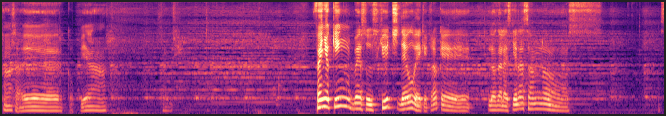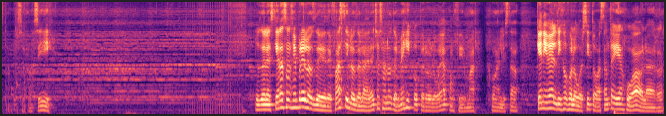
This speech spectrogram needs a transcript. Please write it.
Vamos a ver, copiar. Feño King versus Huge DV, que creo que los de la izquierda son los... Estamos así. Los de la izquierda son siempre los de, de Fast y los de la derecha son los de México, pero lo voy a confirmar con el listado. ¿Qué nivel? Dijo Followercito. Bastante bien jugado, la verdad.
